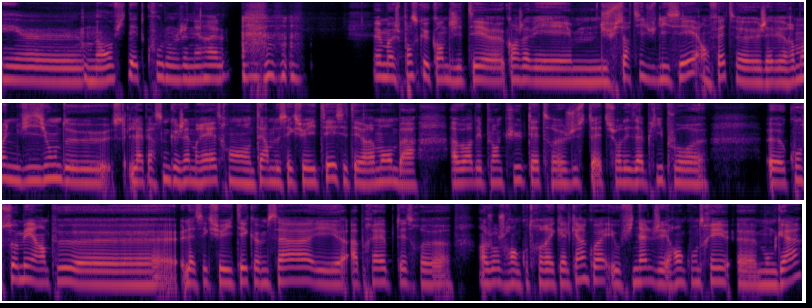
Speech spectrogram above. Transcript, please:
Et euh, on a envie d'être cool en général. Moi, je pense que quand j'étais, euh, quand j'avais, hum, je suis sortie du lycée, en fait, euh, j'avais vraiment une vision de la personne que j'aimerais être en termes de sexualité. C'était vraiment, bah, avoir des plans cul, peut-être euh, juste être sur des applis pour euh, consommer un peu euh, la sexualité comme ça. Et après, peut-être un jour, je rencontrerai quelqu'un, quoi. Et au final, j'ai rencontré mon gars.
